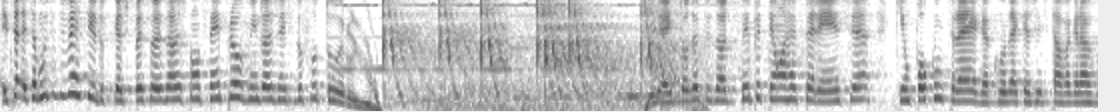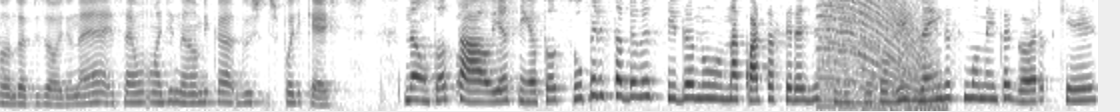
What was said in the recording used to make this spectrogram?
Isso é, isso é, muito divertido, porque as pessoas elas estão sempre ouvindo a gente do futuro. E aí todo episódio sempre tem uma referência que um pouco entrega quando é que a gente estava gravando o episódio, né? Essa é uma dinâmica dos, dos podcasts. Não, total. E assim, eu tô super estabelecida no, na quarta-feira de cinza. Eu tô vivendo esse momento agora porque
